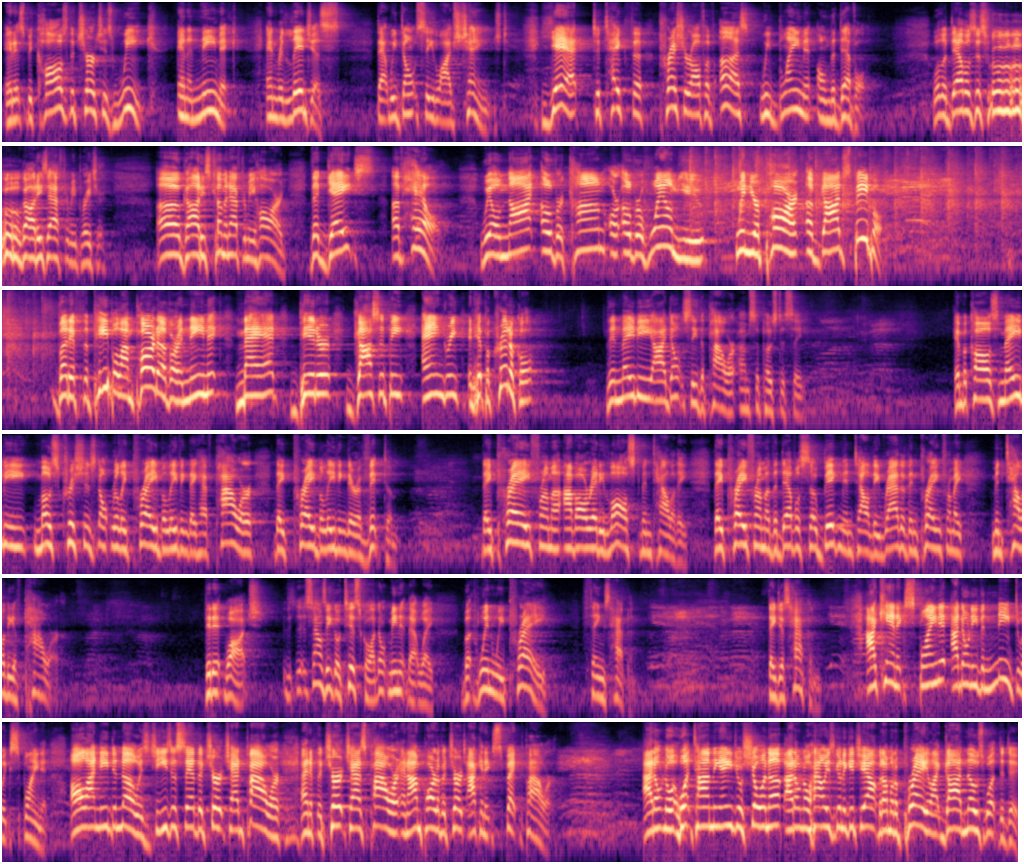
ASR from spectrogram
And it's because the church is weak and anemic and religious that we don't see lives changed. Yet, to take the pressure off of us, we blame it on the devil. Well, the devil's just, oh, God, he's after me, preacher. Oh, God, he's coming after me hard. The gates of hell will not overcome or overwhelm you when you're part of God's people. But if the people I'm part of are anemic, mad, bitter, gossipy, angry, and hypocritical, then maybe I don't see the power I'm supposed to see. And because maybe most Christians don't really pray believing they have power, they pray believing they're a victim. They pray from a I've already lost mentality. They pray from a the devil's so big mentality rather than praying from a mentality of power. Did it watch? It sounds egotistical. I don't mean it that way. But when we pray, things happen. They just happen. I can't explain it. I don't even need to explain it. All I need to know is Jesus said the church had power, and if the church has power and I'm part of a church, I can expect power. I don't know at what time the angel's showing up. I don't know how he's going to get you out, but I'm going to pray like God knows what to do.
